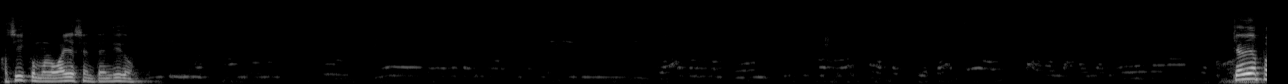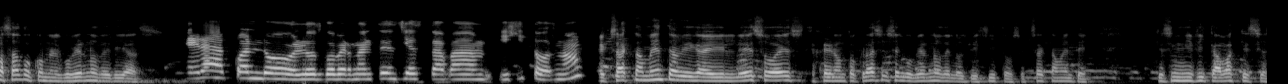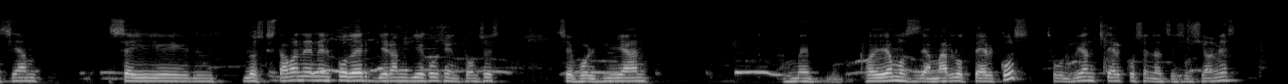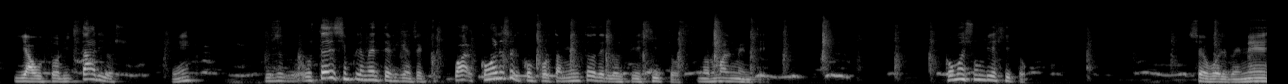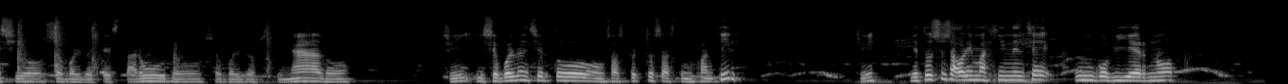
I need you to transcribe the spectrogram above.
Así como lo hayas entendido. ¿Qué había pasado con el gobierno de Díaz? Era cuando los gobernantes ya estaban viejitos, ¿no? Exactamente, Abigail, eso es, gerontocracia es el gobierno de los viejitos, exactamente. Que significaba que se hacían, se, los que estaban en el poder y eran viejos y entonces se volvían, me- podríamos llamarlo tercos, se volvían tercos en las decisiones y autoritarios, ¿sí? Entonces, ustedes simplemente fíjense, ¿cuál, es el comportamiento de los viejitos normalmente? ¿Cómo es un viejito? Se vuelve necio, se vuelve testarudo, se vuelve obstinado, ¿sí? Y se vuelve en ciertos aspectos hasta infantil, ¿sí? Y entonces ahora imagínense un gobierno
